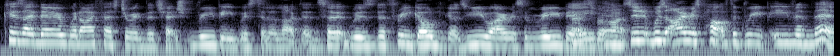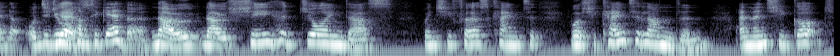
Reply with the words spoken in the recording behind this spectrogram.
Because I know when I first joined the church, Ruby was still alive then. So it was the three golden girls, you, Iris, and Ruby. That's right. So was Iris part of the group even then? Or did you all come together? No, no, she had joined us when she first came to, well, she came to London and then she got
